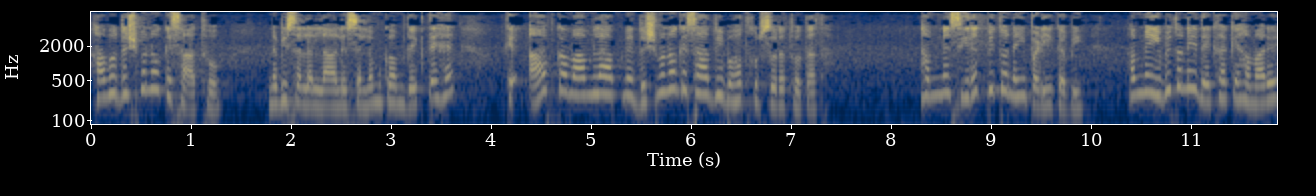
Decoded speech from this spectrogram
خواہ وہ دشمنوں کے ساتھ ہو۔ نبی صلی اللہ علیہ وسلم کو ہم دیکھتے ہیں کہ آپ کا معاملہ اپنے دشمنوں کے ساتھ بھی بہت خوبصورت ہوتا تھا۔ ہم نے سیرت بھی تو نہیں پڑھی کبھی۔ ہم نے یہ بھی تو نہیں دیکھا کہ ہمارے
